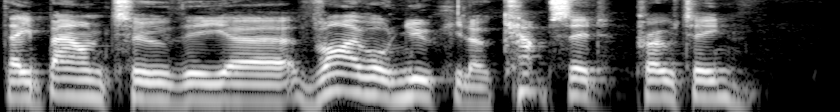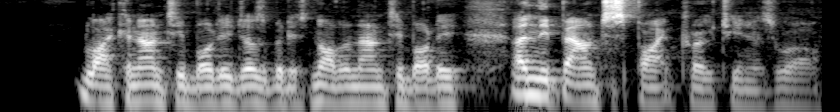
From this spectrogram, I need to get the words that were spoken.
they bound to the uh, viral nucleocapsid protein, like an antibody does, but it's not an antibody, and they bound to spike protein as well.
